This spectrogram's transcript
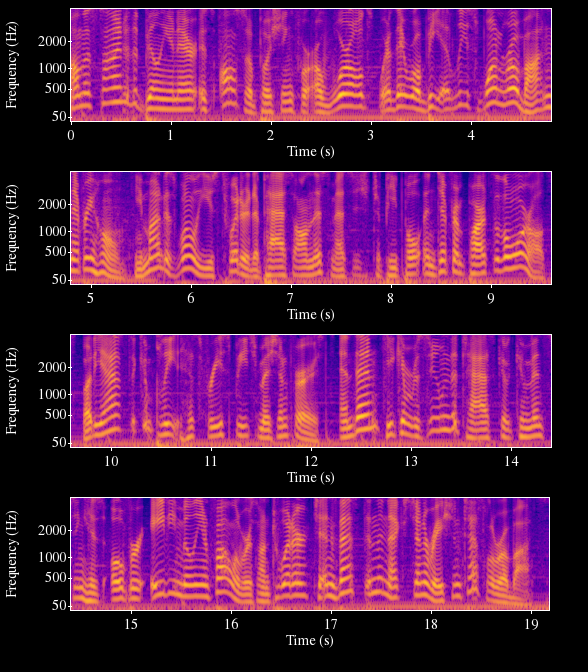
On the side of the billionaire is also pushing for a world where there will be at least one robot in every home. He might as well use Twitter to pass on this message to people in different parts of the world, but he has to complete his free speech mission first, and then he can resume the task of convincing his over 80 million followers on Twitter to invest in the next generation Tesla robots.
